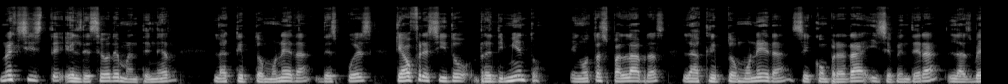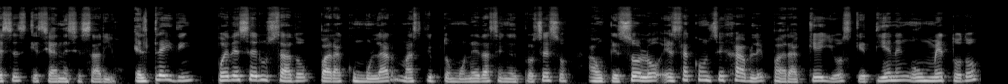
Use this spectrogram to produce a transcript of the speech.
No existe el deseo de mantener la criptomoneda después que ha ofrecido rendimiento. En otras palabras, la criptomoneda se comprará y se venderá las veces que sea necesario. El trading puede ser usado para acumular más criptomonedas en el proceso, aunque solo es aconsejable para aquellos que tienen un método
